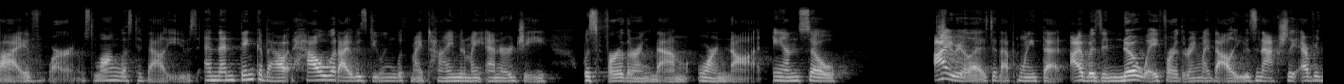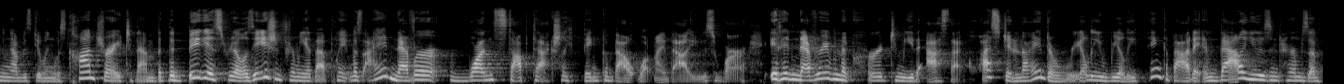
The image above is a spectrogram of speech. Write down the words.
five were. And it was a long list of values. And then think about how what I was doing with my time and my energy was furthering them or not. And so I realized at that point that I was in no way furthering my values and actually everything I was doing was contrary to them. But the biggest realization for me at that point was I had never once stopped to actually think about what my values were. It had never even occurred to me to ask that question. And I had to really, really think about it and values in terms of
